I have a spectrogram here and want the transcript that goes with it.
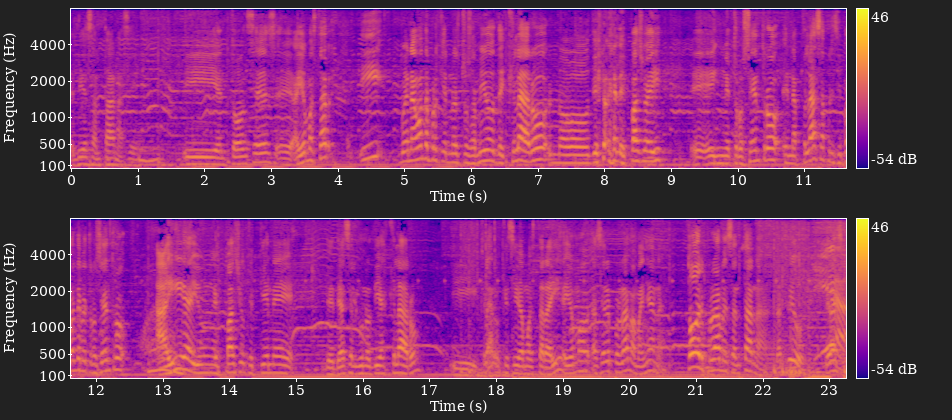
El día de Santana, sí. Y entonces, eh, ahí vamos a estar. Y buena onda porque nuestros amigos de Claro nos dieron el espacio ahí eh, en Metrocentro, en la plaza principal de Metrocentro. Ahí hay un espacio que tiene desde hace algunos días Claro. Y claro que sí, vamos a estar ahí. Ahí vamos a hacer el programa mañana. Todo el programa en Santana, la tribu. Gracias.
